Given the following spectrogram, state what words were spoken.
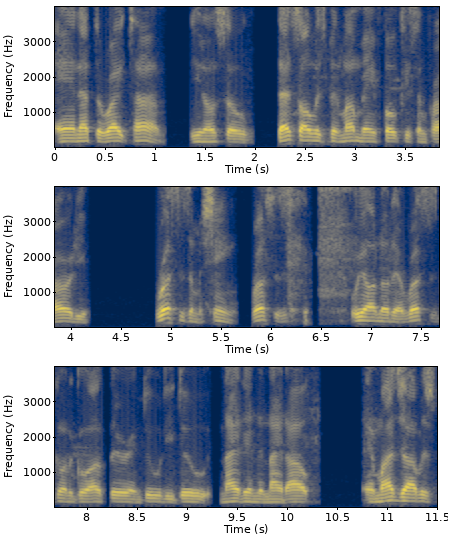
and at the right time. You know, so that's always been my main focus and priority Russ is a machine. Russ is, we all know that Russ is going to go out there and do what he do night in and night out. And my job is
